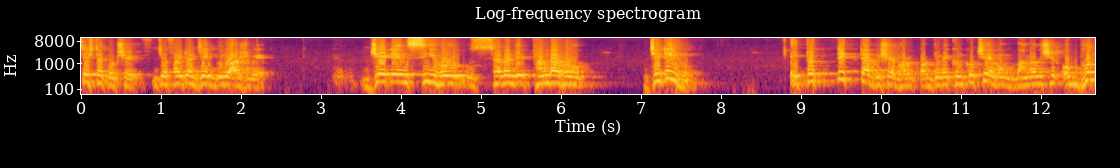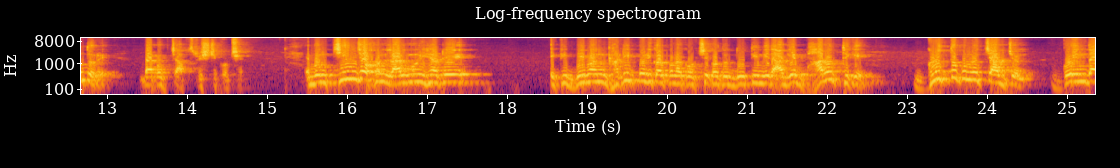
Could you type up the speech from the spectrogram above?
চেষ্টা করছে যে ফাইটার জেটগুলো আসবে। জেট এন সি হোক সেভেন থান্ডার হোক, যেটাই হোক, এই প্রত্যেকটা বিষয়ে ভারত পর্যবেক্ষণ করছে এবং বাংলাদেশের অভ্যন্তরে ব্যাপক চাপ সৃষ্টি করছে। এবং চীন যখন লালমনিরহাটে একটি বিমান ঘাটির পরিকল্পনা করছে, গত দু তিন দিন আগে ভারত থেকে গুরুত্বপূর্ণ চারজন গোয়েন্দা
